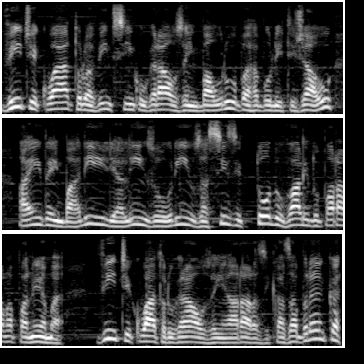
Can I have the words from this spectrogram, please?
24 a 25 graus em Bauru, Barra Bonita e Jaú, ainda em Barilha, Lins, Ourinhos, Assis e todo o Vale do Paranapanema. 24 graus em Araras e Casabranca,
